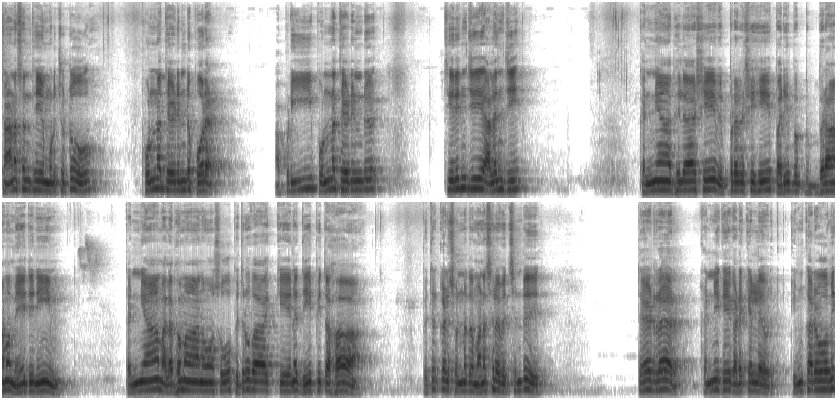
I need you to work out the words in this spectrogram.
ஸ்நானசந்தையை முடிச்சுட்டு பொண்ணை தேடிண்டு போகிற அப்படி பொண்ணை தேடிண்டு திரிஞ்சு அலைஞ்சி கன்யாபிலாஷி விப்ரர்ஷி பரிபிராம மேதினீம் கன்யாம் அலபமானோசோ பித்ருவாக்கியேன தீபிதா பித்திருக்கள் சொன்னதை மனசில் வச்சுண்டு தேடுறார். கன்னிகை கிடைக்கல அவருக்கு கிம் கரோமி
